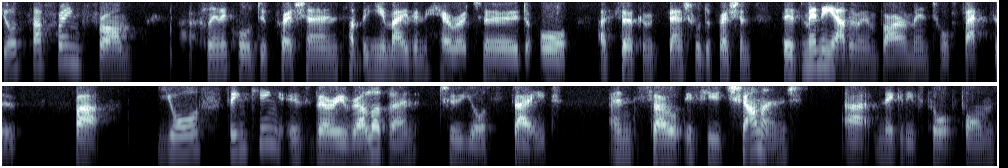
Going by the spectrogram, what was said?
you're suffering from a clinical depression, something you may have inherited, or a circumstantial depression, there's many other environmental factors, but your thinking is very relevant to your state. And so, if you challenge uh, negative thought forms,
